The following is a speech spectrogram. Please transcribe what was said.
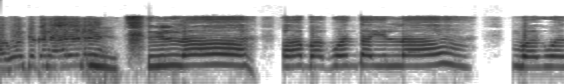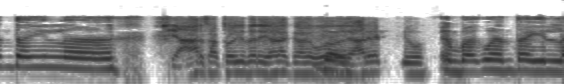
ಭಗವಂತ ಯಾರು ಹೇಳ್ರಿ? ಇಲ್ಲ. ಆ ಭಗವಂತ ಇಲ್ಲ. ಭಗವಂತ ಇಲ್ಲ. ಯಾರು ಸತ್ತು ಹೋಗಿದಾರೆ ಹೇಳಕ್ಕ ಯಾರು ಹೇಳಿ ನೀವು? ಭಗವಂತ ಇಲ್ಲ.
